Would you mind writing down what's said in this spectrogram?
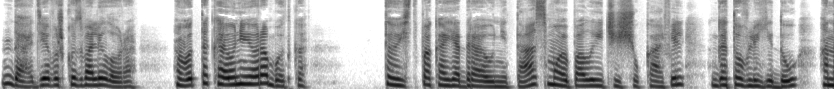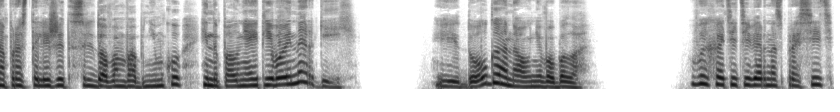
Да, девушку звали Лора. Вот такая у нее работка. То есть, пока я драю унитаз, мою полы и чищу кафель, готовлю еду, она просто лежит с льдовым в обнимку и наполняет его энергией. И долго она у него была? Вы хотите верно спросить,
